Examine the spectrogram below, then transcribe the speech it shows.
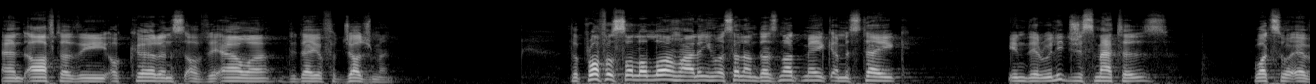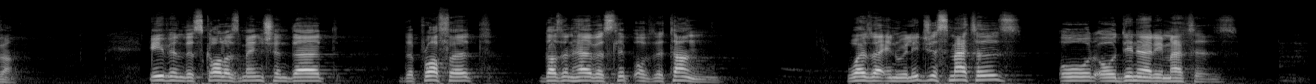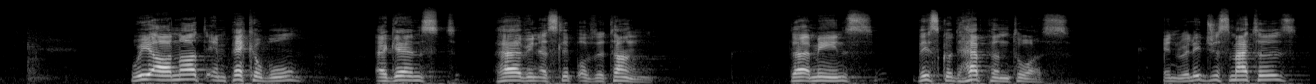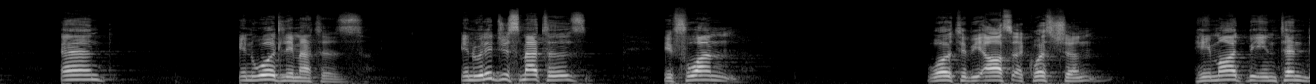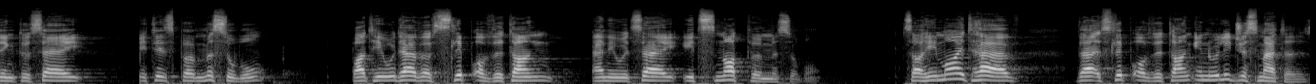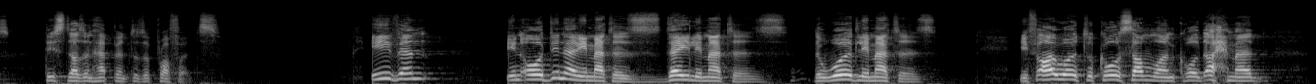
and after the occurrence of the hour, the day of judgment. The Prophet ﷺ does not make a mistake in the religious matters whatsoever. Even the scholars mention that the Prophet doesn't have a slip of the tongue, whether in religious matters or ordinary matters. We are not impeccable against having a slip of the tongue. That means this could happen to us in religious matters and in worldly matters. In religious matters, if one were to be asked a question, he might be intending to say it is permissible, but he would have a slip of the tongue and he would say it's not permissible. So he might have that slip of the tongue in religious matters. This doesn't happen to the prophets. Even in ordinary matters, daily matters, the worldly matters, if I were to call someone called Ahmad,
